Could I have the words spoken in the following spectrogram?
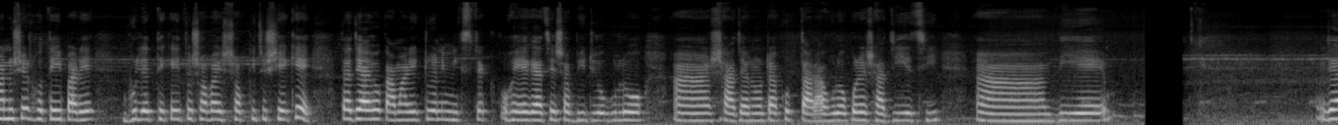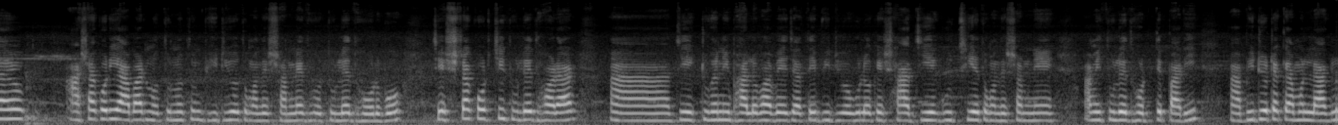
মানুষের হতেই পারে, ভুলের থেকেই তো সবাই সব কিছু শেখে। তা যাই হোক, আমার একটুখানি মিস্টেক হয়ে গেছে, সব ভিডিওগুলো সাজানোটা খুব তাড়াহুড়ো করে সাজিয়েছি দিয়ে যাই হোক, আশা করি আবার নতুন নতুন ভিডিও তোমাদের সামনে তুলে ধরবো। চেষ্টা করছি তুলে ধরার। যে একটুখানি ভালোভাবে যাতে ভিডিওগুলোকে সাজিয়ে গুছিয়ে তোমাদের সামনে আমি তুলে ধরতে পারি। ভিডিওটা কেমন লাগল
